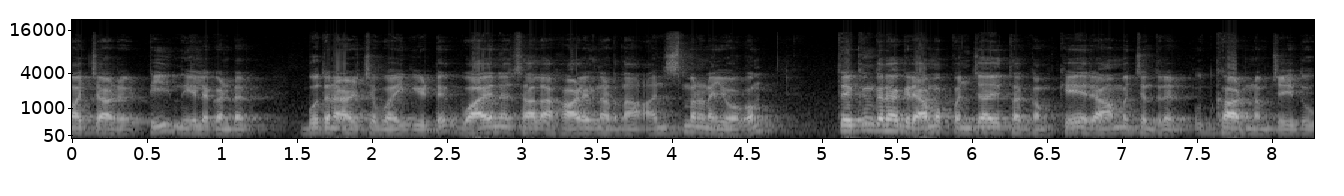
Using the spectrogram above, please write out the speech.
മച്ചാട് ടി നീലകണ്ഠൻ. ബുധനാഴ്ച വൈകിട്ട് വായനശാല ഹാളിൽ നടന്ന അനുസ്മരണ യോഗം തെക്കുംകര ഗ്രാമപഞ്ചായത്ത് അംഗം കെ രാമചന്ദ്രൻ ഉദ്ഘാടനം ചെയ്തു.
